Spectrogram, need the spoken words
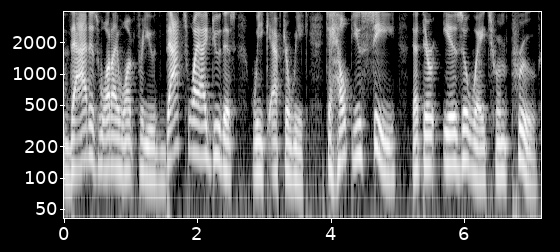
That is what I want for you. That's why I do this week after week to help you see that there is a way to improve,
